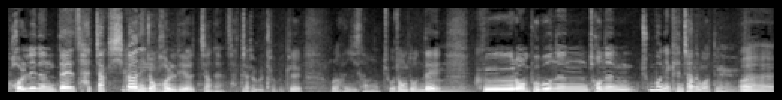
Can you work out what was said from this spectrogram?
걸리는데 살짝 시간이 좀 음. 걸리잖아요. 살짝 그쵸, 그쵸, 그쵸. 그한 2, 3초 정도인데 음. 그런 부분은 저는 충분히 괜찮은 것 같아요. 네. 예, 예.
